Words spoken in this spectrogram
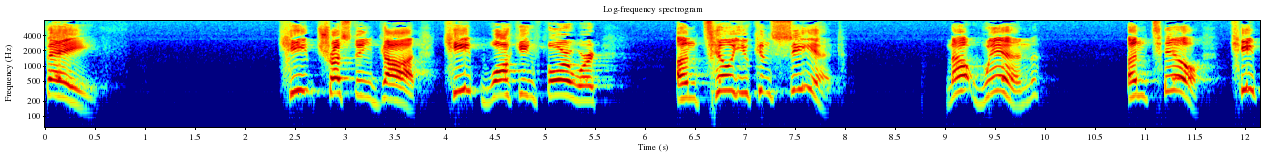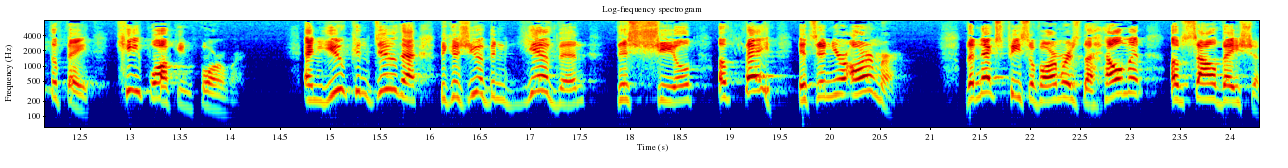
faith. Keep trusting God. Keep walking forward until you can see it. Not when, until. Keep the faith. Keep walking forward. And you can do that because you have been given this shield of faith. It's in your armor. The next piece of armor is the helmet of salvation.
